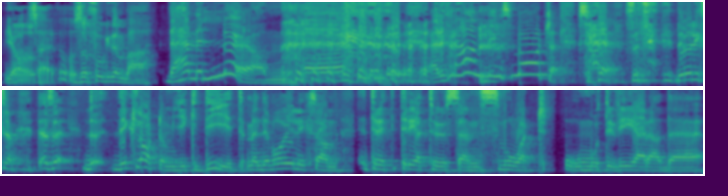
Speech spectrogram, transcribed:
Ja, Ja. Så här. Och så fogden bara, det här med lön, eh, är det förhandlingsbart? Så, här. så, det- var liksom, alltså, det- det är klart de gick dit, men det var ju liksom 33 000 svårt omotiverade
